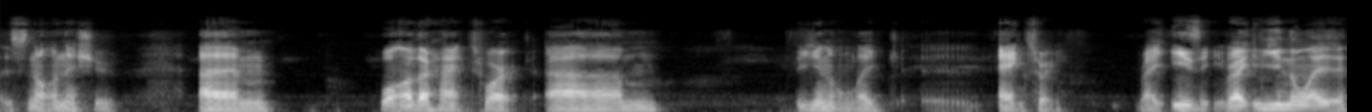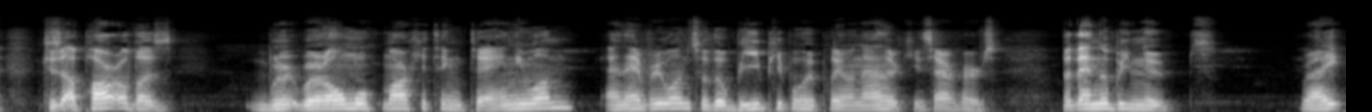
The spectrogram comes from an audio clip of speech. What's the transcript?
it's not an issue. Um, what other hacks work? Um, you know, like uh, X-ray, right? Easy, right? You know, because a part of us, we're we're almost marketing to anyone and everyone, so there'll be people who play on Anarchy servers, but then there'll be noobs, right?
